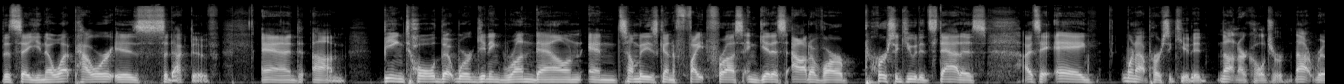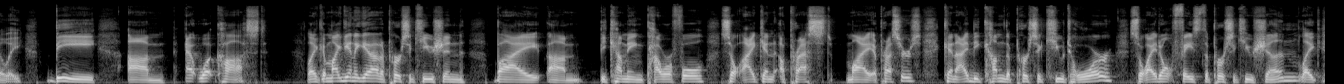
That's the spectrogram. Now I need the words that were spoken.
that say, you know what, power is seductive, and um, being told that we're getting run down and somebody's going to fight for us and get us out of our persecuted status, I'd say, A, we're not persecuted, not in our culture, not really. B, um, at what cost? Like, am I going to get out of persecution by um, becoming powerful so I can oppress my oppressors? Can I become the persecutor so I don't face the persecution? Like,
